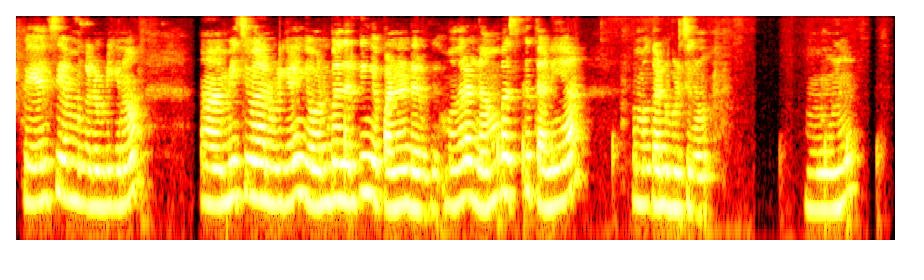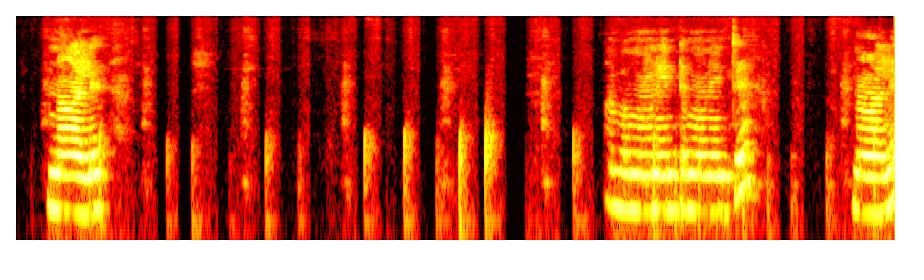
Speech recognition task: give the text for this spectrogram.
இப்போ எல்சிஎம் கண்டுபிடிக்கணும். மீச்சியம் கண்டுபிடிக்கணும். இங்கே ஒன்பது இருக்குது இங்கே பன்னெண்டு இருக்குது முதல்ல நம்பர்ஸ்க்கு தனியாக நம்ம கண்டுபிடிச்சிக்கணும். மூணு நாலு. அப்போ மூணு இன்ட்டு மூணு இன்ட்டு நாலு.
